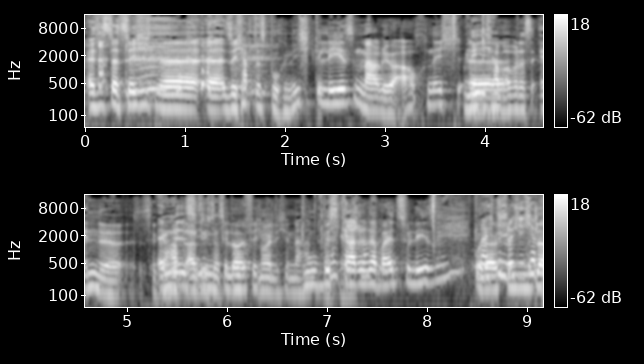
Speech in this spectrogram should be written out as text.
Es ist tatsächlich eine, äh, also ich habe das Buch nicht gelesen, Mario auch nicht. Nee, ich Äh, habe aber das Ende, Ende gehabt, ist als ich das geläufig. Buch neulich in der Du Hand bist hatte. gerade dabei zu lesen? Genau, Oder ich bin durch. Ich habe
